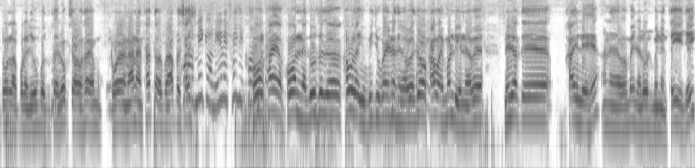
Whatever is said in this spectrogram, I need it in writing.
ટોલા પડે એવું બધું થાય રોગચાળો થાય અમુક ટોળા નાના થતા હોય પણ આપણે ખોર ખોર ખાય ખોલ ને દૂધ ખવડાયું બીજું કાંઈ નથી ને હવે જો ખાવાય મંડી ને હવે નિરાતે ખાઈ લે છે અને હવે મહિના દોઢ મહિના થઈ જાય.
